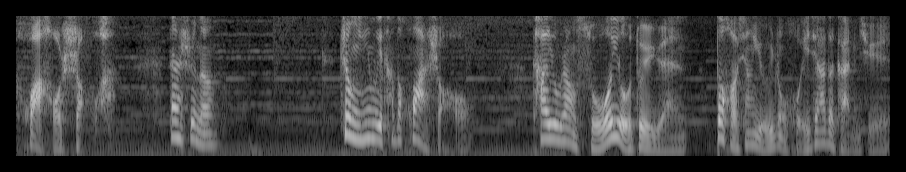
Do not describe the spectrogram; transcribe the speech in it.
话好少啊。但是呢，正因为他的话少，他又让所有队员都好像有一种回家的感觉，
